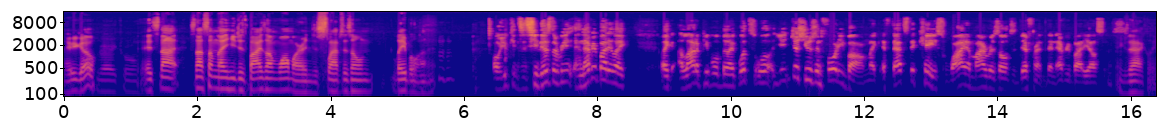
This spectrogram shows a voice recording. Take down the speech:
There you go. Very cool. It's not. It's not something that he just buys on Walmart and just slaps his own label on it. Oh, you can see. There's the reason, and everybody like, like a lot of people will be like, "What's well? You're just using 40 volume." Like, if that's the case, why are my results different than everybody else's? Exactly.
